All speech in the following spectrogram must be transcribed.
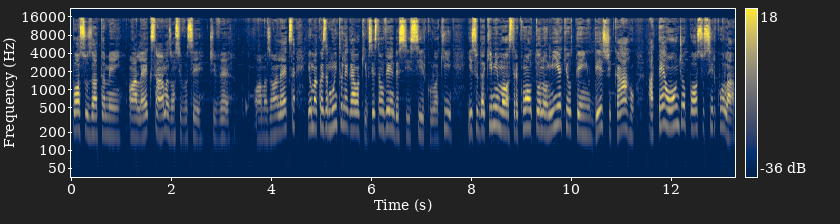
Posso usar também o Alexa, Amazon, se você tiver o Amazon Alexa. E uma coisa muito legal aqui, vocês estão vendo esse círculo aqui? Isso daqui me mostra com a autonomia que eu tenho deste carro até onde eu posso circular.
